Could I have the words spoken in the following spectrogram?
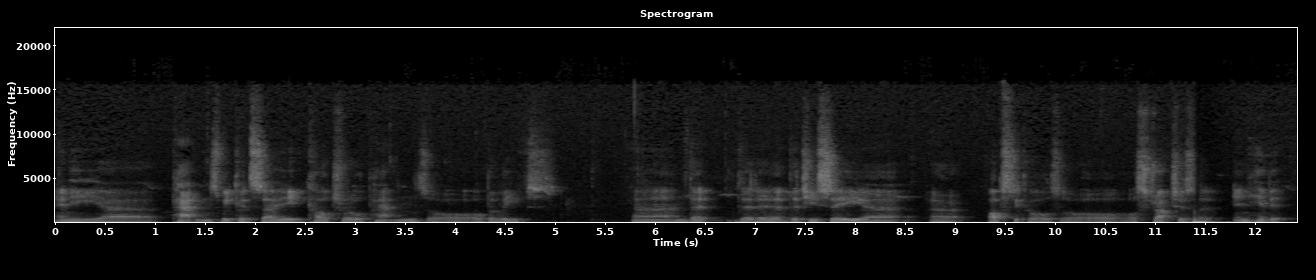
any uh, patterns? We could say cultural patterns or, or beliefs um, that that uh, that you see uh, uh, obstacles or, or, or structures that inhibit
